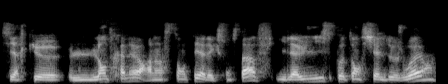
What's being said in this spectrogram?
C'est-à-dire que l'entraîneur, à l'instant T, avec son staff, il a une liste potentielle de joueurs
